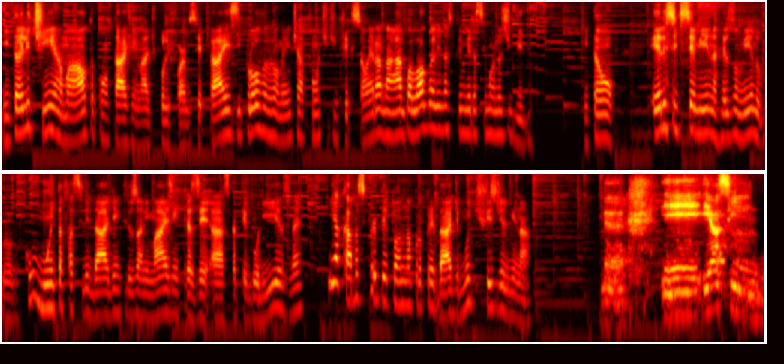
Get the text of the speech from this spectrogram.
Então ele tinha uma alta contagem lá de coliformes fecais e provavelmente a fonte de infecção era na água logo ali nas primeiras semanas de vida. Então, ele se dissemina, resumindo, Bruno, com muita facilidade entre os animais, entre as, as categorias, né? E acaba se perpetuando na propriedade, é muito difícil de eliminar. É. E, e assim,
